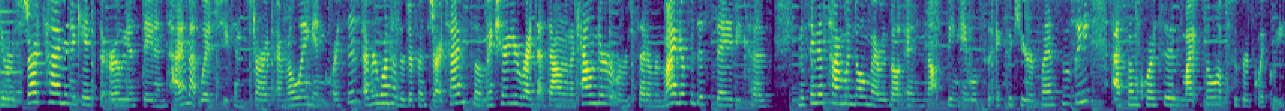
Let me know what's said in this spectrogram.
Your start time indicates the earliest date and time at which you can start enrolling in courses. Everyone has a different start time, so make sure you write that down on the calendar or set a reminder for this day because missing this time window might result in not being able to execute your plan smoothly as some courses might fill up super quickly.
